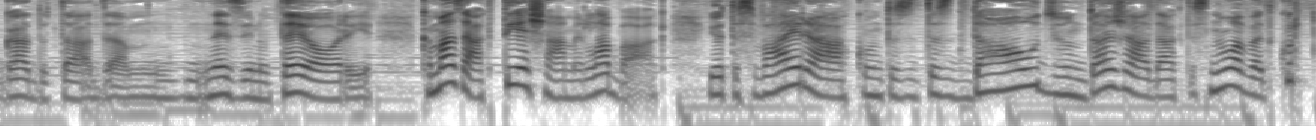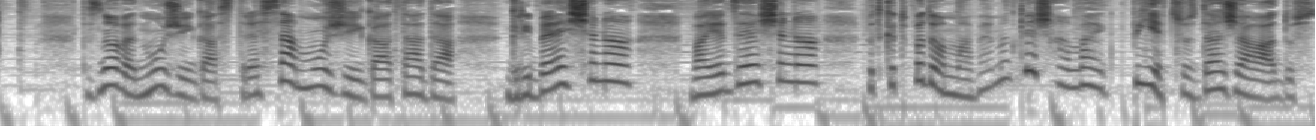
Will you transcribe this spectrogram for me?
gadu tāda, nezinu, teorija, ka mazāk tiešām ir labāk, jo tas vairāk un tas, tas daudz un dažādāk tas noved, kur tas noved mūžīgā stresā, mūžīgā tādā gribēšanā, vajadzēšanā, bet, kad padomā, vai man tiešām vajag piecus dažādus,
